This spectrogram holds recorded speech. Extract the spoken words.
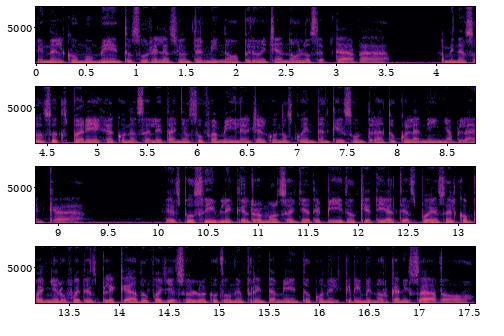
En algún momento su relación terminó pero ella no lo aceptaba. Amenazó a su expareja con hacerle daño a su familia y algunos cuentan que hizo un trato con la niña blanca. Es posible que el rumor se haya debido que días después el compañero fue desplegado y falleció luego de un enfrentamiento con el crimen organizado.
